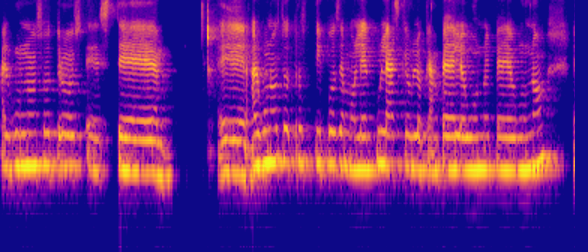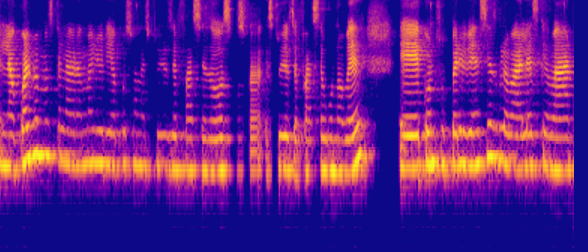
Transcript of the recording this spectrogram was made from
algunos otros este, eh, algunos otros tipos de moléculas que bloquean PDL1 y PD1, en la cual vemos que la gran mayoría pues, son estudios de fase 2, estudios de fase 1B, eh, con supervivencias globales que van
